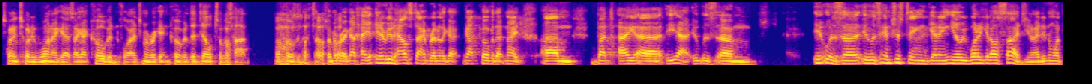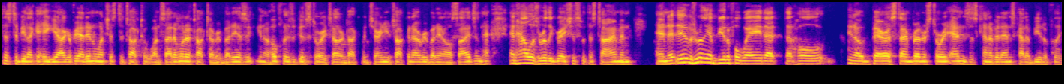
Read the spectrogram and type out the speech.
2021, I guess. I got COVID in Florida. I just remember getting COVID. The Delta was hot. COVID that time. So I remember I got I interviewed Hal Steinbrenner that got, got COVID that night. Um, but I uh, yeah, it was um, it was uh, it was interesting getting you know we wanted to get all sides. You know, I didn't want this to be like a hagiography. I didn't want just to talk to one side. I wanted to talk to everybody as a, you know hopefully as a good storyteller and documentarian. You're talking to everybody on all sides, and and Hal was really gracious with his time, and and it, it was really a beautiful way that that whole you know Berra Steinbrenner story ends as kind of it ends kind of beautifully.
